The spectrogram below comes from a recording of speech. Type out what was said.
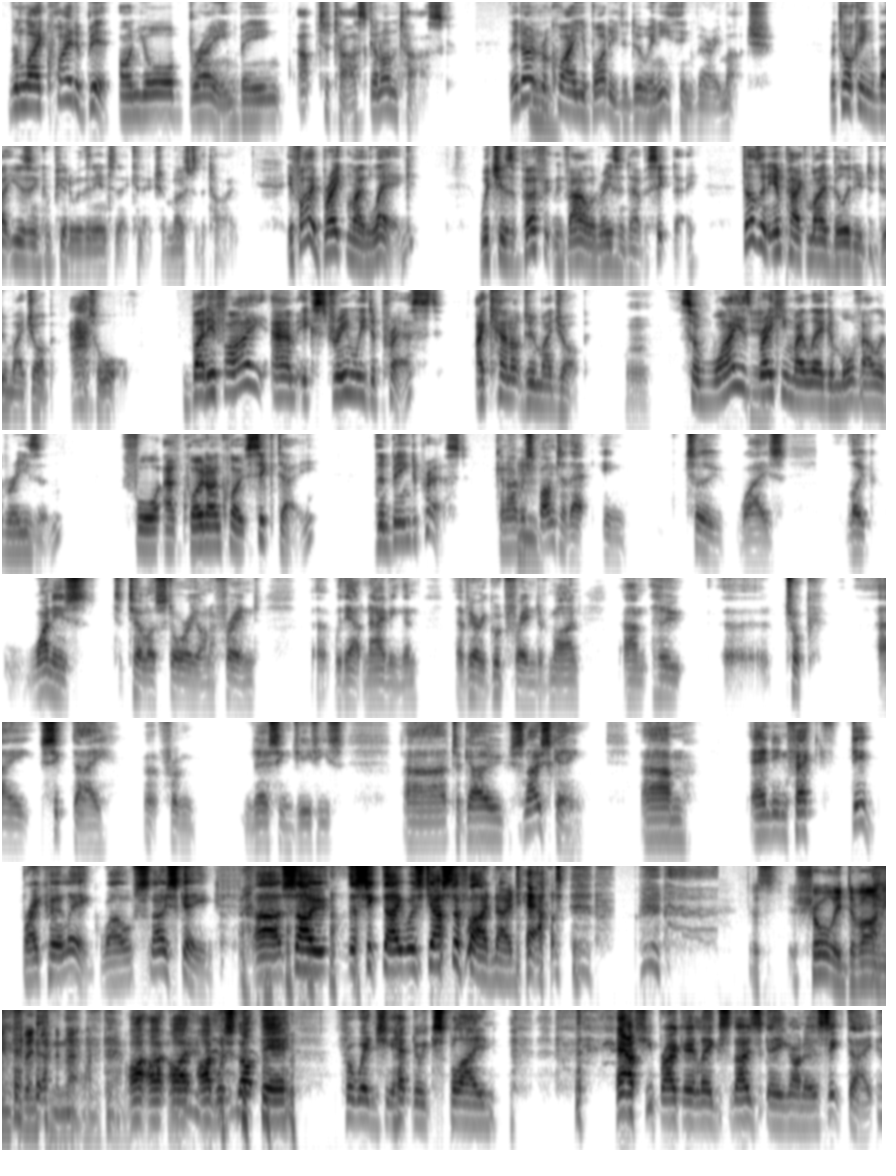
rely quite a bit on your brain being up to task and on task. They don't Hmm. require your body to do anything very much. We're talking about using a computer with an internet connection most of the time. If I break my leg, which is a perfectly valid reason to have a sick day, doesn't impact my ability to do my job at all. But if I am extremely depressed, I cannot do my job. Hmm. So why is Yeah. breaking my leg a more valid reason for a quote unquote sick day than being depressed? Can I Hmm. respond to that in two ways, Luke? One is to tell a story on a friend, uh, without naming them, a very good friend of mine, um, who uh, took a sick day uh, from nursing duties uh, to go snow skiing, um, and in fact did break her leg while snow skiing. Uh, so the sick day was justified, no doubt. There's surely divine intervention in that one. I, I, I, I was not there for when she had to explain how she broke her leg snow skiing on her sick day.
